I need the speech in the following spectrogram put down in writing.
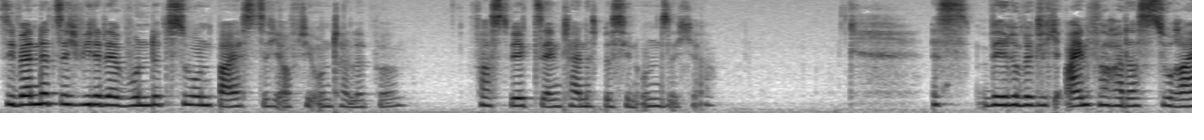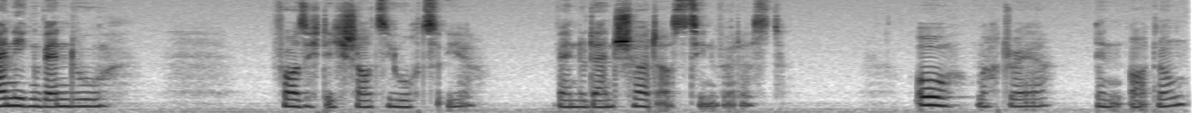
Sie wendet sich wieder der Wunde zu und beißt sich auf die Unterlippe. Fast wirkt sie ein kleines bisschen unsicher. Es wäre wirklich einfacher, das zu reinigen, wenn du. Vorsichtig schaut sie hoch zu ihr. Wenn du dein Shirt ausziehen würdest. Oh, macht Rhea. In Ordnung.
